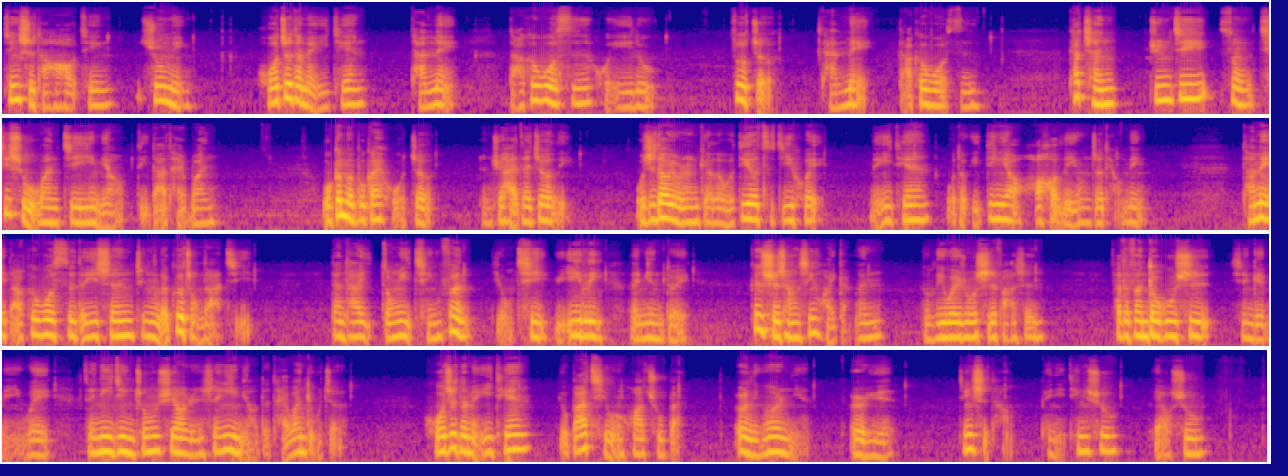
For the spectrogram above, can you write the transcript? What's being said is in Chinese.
金石堂好好听。书名《活着的每一天》，谭美·达克沃斯回忆录，作者谭美·达克沃斯。他乘军机送七十五万剂疫苗抵达台湾。我根本不该活着，人却还在这里。我知道有人给了我第二次机会，每一天我都一定要好好利用这条命。谭美·达克沃斯的一生经历了各种打击。但他总以勤奋、勇气与毅力来面对，更时常心怀感恩，努力为弱势发声。他的奋斗故事献给每一位在逆境中需要人生疫苗的台湾读者。活着的每一天由八旗文化出版，二零二二年二月。金石堂陪你听书聊书。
